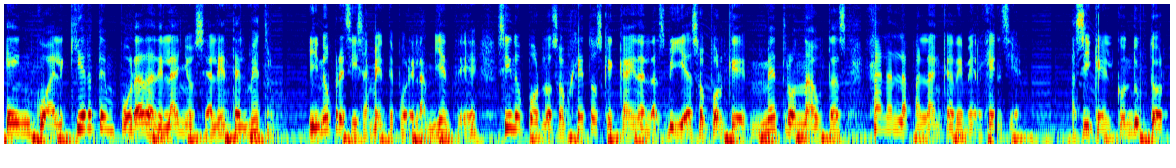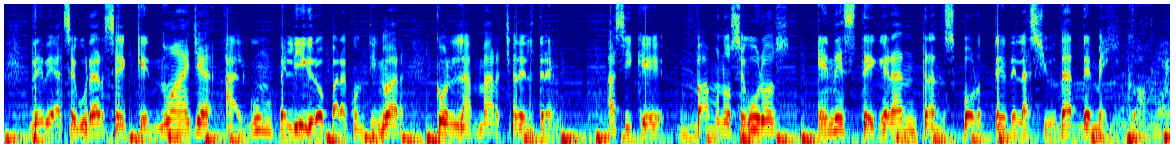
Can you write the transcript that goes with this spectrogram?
en cualquier temporada del año se alenta el metro. Y no precisamente por el ambiente, ¿eh? sino por los objetos que caen a las vías o porque metronautas jalan la palanca de emergencia. Así que el conductor debe asegurarse que no haya algún peligro para continuar con la marcha del tren. Así que vámonos seguros en este gran transporte de la Ciudad de México. Voy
